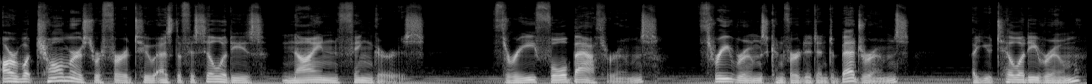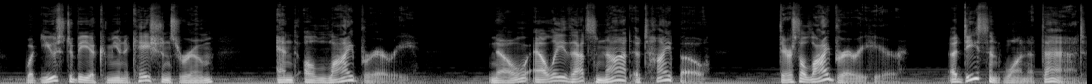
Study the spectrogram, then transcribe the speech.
are what Chalmers referred to as the facility's nine fingers three full bathrooms, three rooms converted into bedrooms, a utility room, what used to be a communications room, and a library. No, Ellie, that's not a typo. There's a library here, a decent one at that,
